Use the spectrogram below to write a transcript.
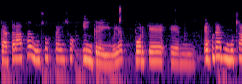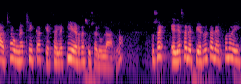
te atrapa en un suspenso increíble porque eh, es una muchacha, una chica que se le pierde su celular, ¿no? Entonces ella se le pierde el teléfono y,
